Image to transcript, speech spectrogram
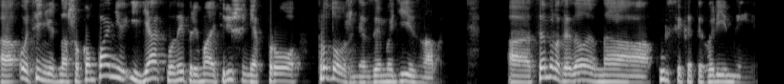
е, оцінюють нашу компанію і як вони приймають рішення про продовження взаємодії з нами. Е, Це ми розглядали на курсі категорійний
